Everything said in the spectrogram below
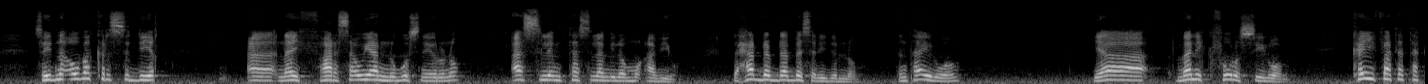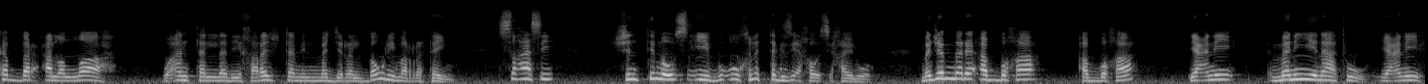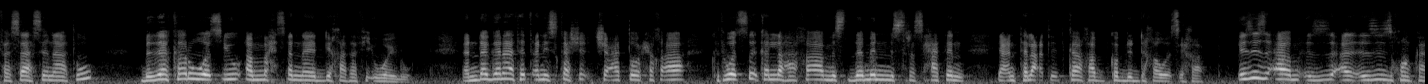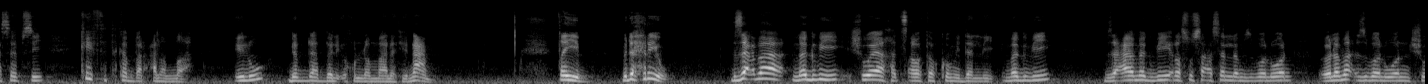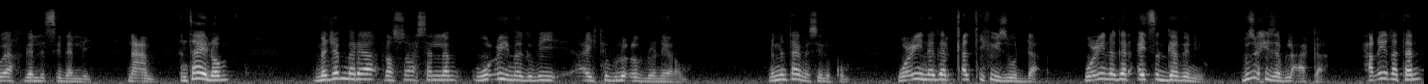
ሰይድና ኣቡበክር ስዲቅ ናይ ፋርሳውያን ንጉስ ነይሩ ኖ ኣስልም ተስለም ኢሎሞ ኣብዩ ድሓር ደብዳቤ ሰዲድሎም እንታይ ኢልዎም መሊክ ፉሩስ ኢልዎም ከይፈ ተተከበር ዓላ ላህ ወኣንተ ለذ ከረጅተ ምን መጅረ ልበውሊ መረተይን እስኻሲ ሽንቲ መውፅኢ ብኡ ክልተ ግዜ ኢኻ ወፂኻ ኢልዎ መጀመርያ ኣቦኻ ኣቦኻ ያኒ መንዪ ናቱ ያኒ ፈሳሲ ናቱ ብዘከሩ ወጺኡ ኣብ ማሕጸን ናይ ኣዴኻ ተፊእዎ ኢሉ እንደገና ተጠኒስካ ሽዕ ትሽዓተ ወርሒ ከኣ ክትወጽእ ከለኻ ከኣ ምስ ደምን ምስ ርስሓትን ያኒ ተላዕጢጥካ ካብ ከብዲ ኣዴኻ ወጺኻ እዚ እዚ ዝኾንካ ሰብሲ ከይፍ ተተከበር ዓላ ላህ ኢሉ ደብዳበ ልኢኹሎም ማለት እዩ ናዓም ጠይብ ብድሕሪኡ ብዛዕባ መግቢ ሽወያ ከጻወተኩም ይደሊ መግቢ ብዛዕባ መግቢ ረሱል ስ ሰለም ዝበልዎን ዑለማእ ዝበልዎን ሽውያ ክገልጽ ይደሊ ንዓም እንታይ ኢሎም መጀመርያ ረሱል ስ ሰለም ውዑይ መግቢ ኣይትብልዑ እብሉ ነይሮም ንምንታይ መሲልኩም ውዑይ ነገር ቀልጢፉ እዩ ዝውዳእ ውዑይ ነገር ኣይጽገብን እዩ ብዙሕ እዩ ዘብልዓካ ሓቂቀተን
